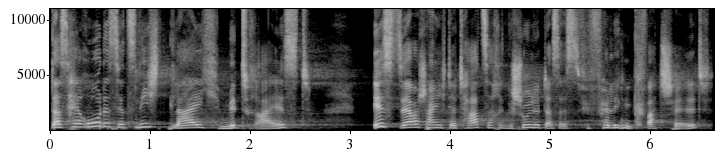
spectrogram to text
Dass Herodes jetzt nicht gleich mitreist, ist sehr wahrscheinlich der Tatsache geschuldet, dass er es für völligen Quatsch hält,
